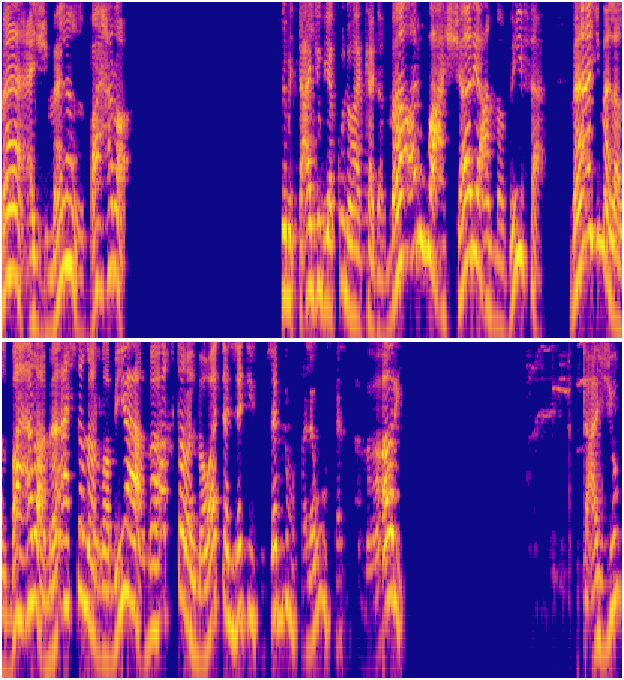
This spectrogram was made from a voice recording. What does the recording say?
ما أجمل البحر. أسلوب التعجب يكون هكذا. ما أروع الشارع النظيفة ما أجمل البحر. ما أحسن الربيع. ما أخطر المواد التي تسبب تلوث الأنهار. التعجب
